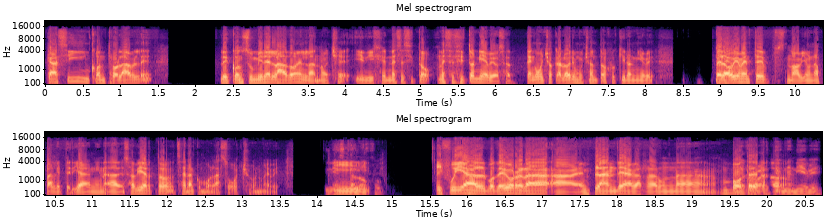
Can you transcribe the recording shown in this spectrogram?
casi incontrolable, de consumir helado en la noche. Y dije, necesito, necesito nieve. O sea, tengo mucho calor y mucho antojo, quiero nieve. Pero obviamente pues, no había una paletería ni nada de eso abierto. o sea, eran como las 8 o 9. Tenías Y-. Y fui al bodega horrera a- en plan de agarrar una, un bote de de, una nieve.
